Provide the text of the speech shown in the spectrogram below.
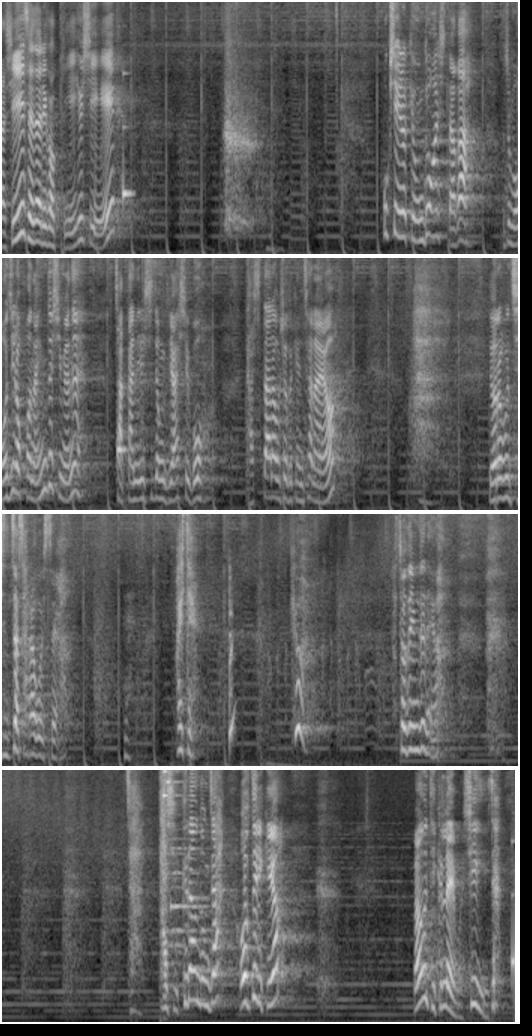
다시 제자리 걷기 휴식 혹시 이렇게 운동하시다가 좀 어지럽거나 힘드시면 은 잠깐 일시정지 하시고 다시 따라오셔도 괜찮아요 하, 여러분 진짜 잘하고 있어요 음, 화이팅 휴. 저도 힘드네요 다시 그 다음 동작 엎드릴게요. 마운티 클라이머 시작.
